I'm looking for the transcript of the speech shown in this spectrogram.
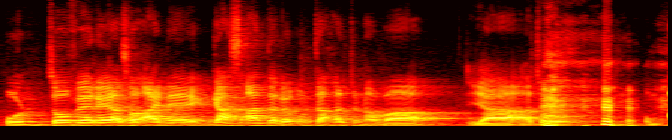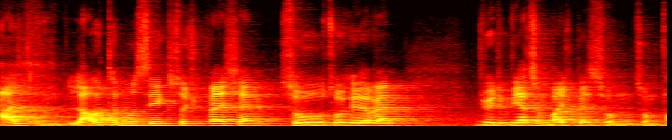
Und so wäre also eine ganz andere Unterhaltung, aber ja, also um alt und laute Musik zu sprechen, zu, zu hören, würden wir zum Beispiel zum, zum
